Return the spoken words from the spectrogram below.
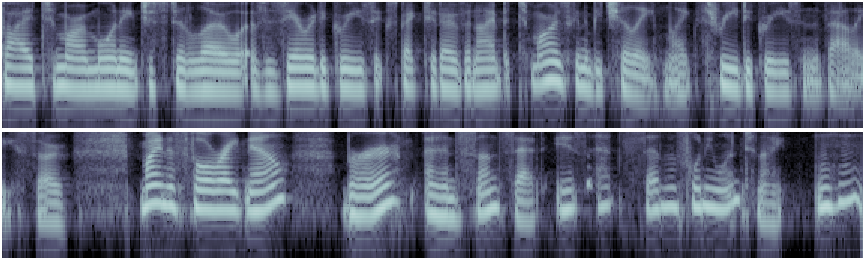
by tomorrow morning. Just a low of zero degrees expected overnight. But tomorrow's going to be chilly, like three degrees in the valley. So minus four right now. Brr. And sunset is at 7:41 tonight. Mm-hmm.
